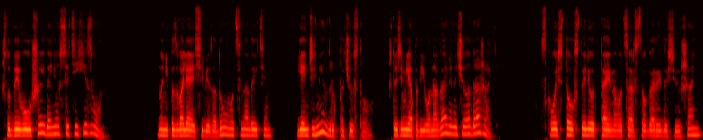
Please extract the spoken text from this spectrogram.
что до его ушей донесся тихий звон — но не позволяя себе задумываться над этим, Янь Джимин вдруг почувствовал, что земля под его ногами начала дрожать. Сквозь толстый лед тайного царства горы Досюшань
